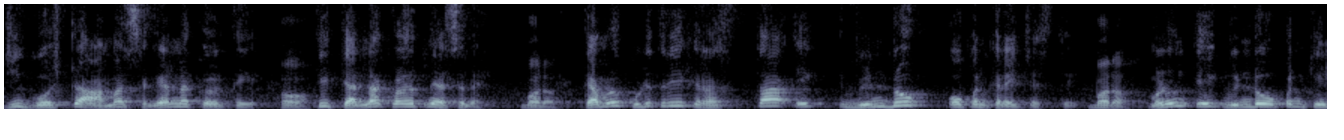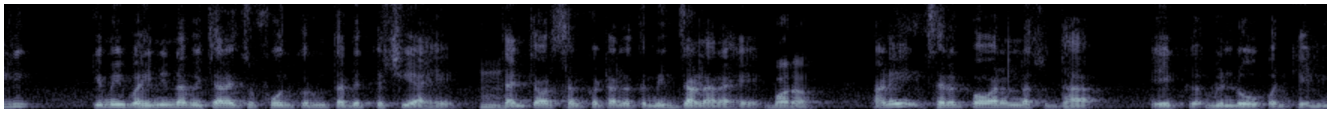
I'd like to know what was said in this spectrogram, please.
जी गोष्ट आम्हा सगळ्यांना कळते हो. ती त्यांना कळत नाही असं नाही. बरं. त्यामुळे कुठेतरी एक रस्ता एक विंडो ओपन करायची असते. बरं. म्हणून ते एक विंडो ओपन केली. की मी बहिणींना विचारायचो फोन करून तब्येत कशी आहे? त्यांच्यावर संकट आलं तर मीच जाणार आहे. बरं. आणि शरद पवारांना सुद्धा एक विंडो ओपन केली.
